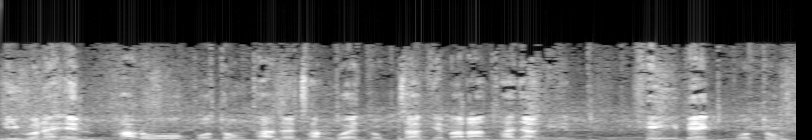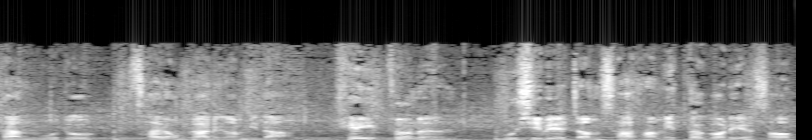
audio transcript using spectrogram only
미군의 M855 보통탄을 참고해 독자 개발한 탄약인 K100 보통탄 모두 사용 가능합니다. K2는 91.44m 거리에서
